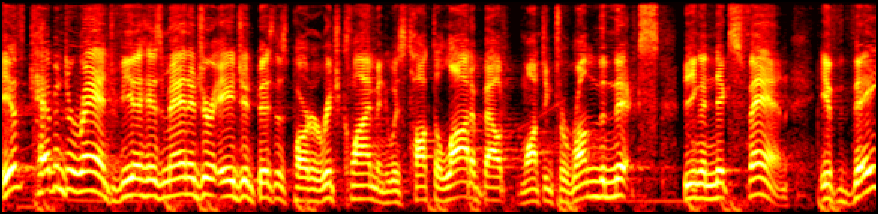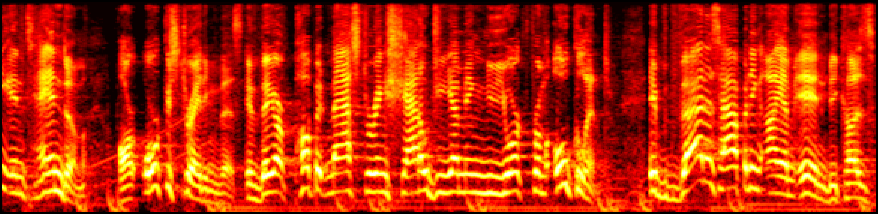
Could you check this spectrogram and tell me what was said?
If Kevin Durant, via his manager, agent, business partner, Rich Kleiman, who has talked a lot about wanting to run the Knicks, being a Knicks fan, if they in tandem are orchestrating this, if they are puppet mastering, shadow GMing New York from Oakland, if that is happening, I am in because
